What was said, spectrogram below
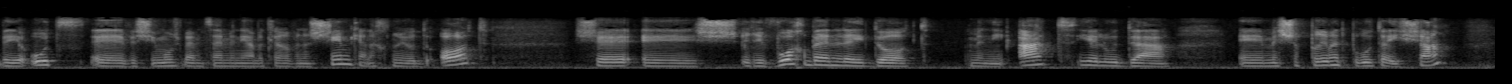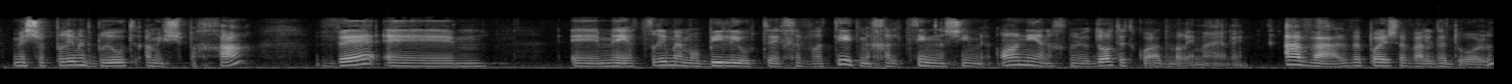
בייעוץ אה, ושימוש באמצעי מניעה בקרב נשים, כי אנחנו יודעות שריווח בין לידות, מניעת ילודה, אה, משפרים את בריאות האישה, משפרים את בריאות המשפחה, ומייצרים אה, מוביליות חברתית, מחלצים נשים מעוני, אנחנו יודעות את כל הדברים האלה. אבל, ופה יש אבל גדול,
